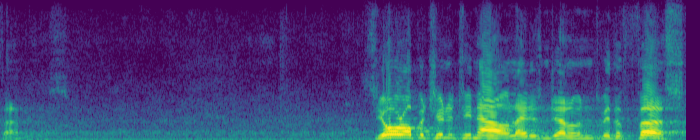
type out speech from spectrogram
Fabulous. It's your opportunity now, ladies and gentlemen, to be the first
